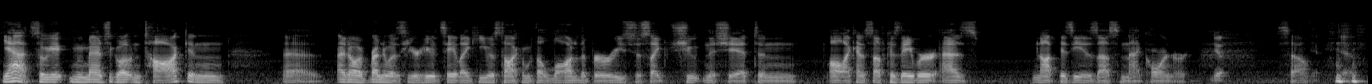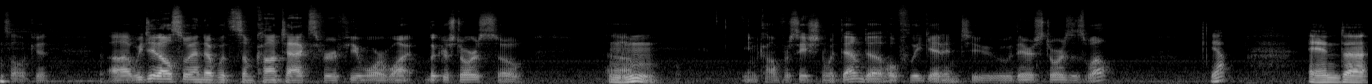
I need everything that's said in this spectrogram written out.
yeah, so we, we managed to go out and talk, and uh, I know if Brendan was here, he would say like he was talking with a lot of the breweries, just like shooting the shit and all that kind of stuff, because they were as not busy as us in that corner. yep. So Yeah, yeah, it's all good. Uh, we did also end up with some contacts for a few more wine, liquor stores, so um, Mhm. in conversation with them to hopefully get into their stores as well. yeah, and uh,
